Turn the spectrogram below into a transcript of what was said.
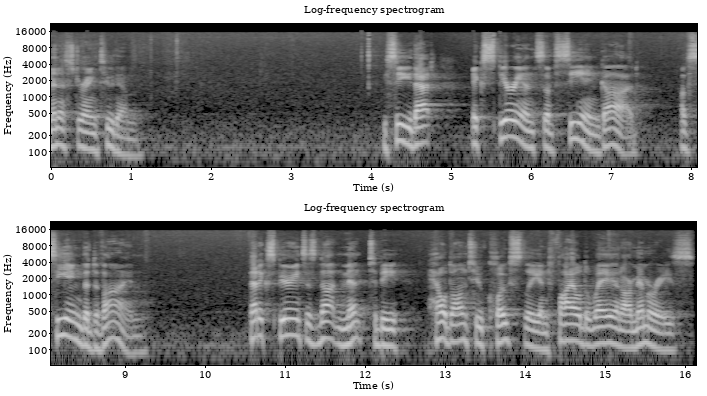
ministering to them. You see, that experience of seeing God, of seeing the divine, that experience is not meant to be held on onto closely and filed away in our memories,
